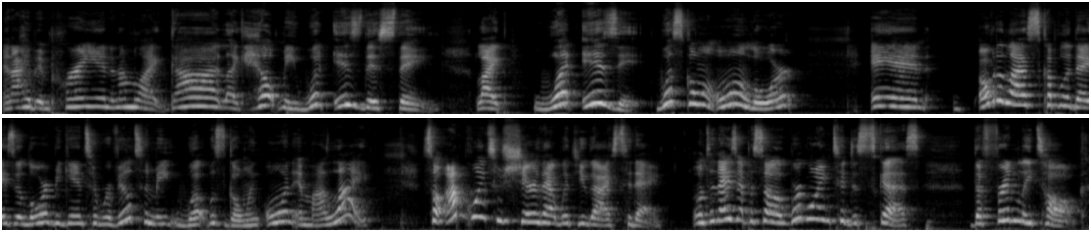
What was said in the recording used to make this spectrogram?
and I had been praying, and I'm like, God, like, help me. What is this thing? Like, what is it? What's going on, Lord? And over the last couple of days, the Lord began to reveal to me what was going on in my life. So I'm going to share that with you guys today. On today's episode, we're going to discuss the friendly talk,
